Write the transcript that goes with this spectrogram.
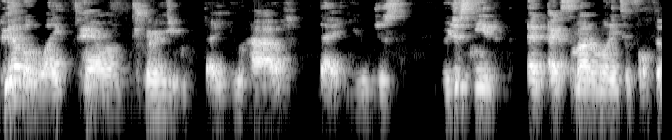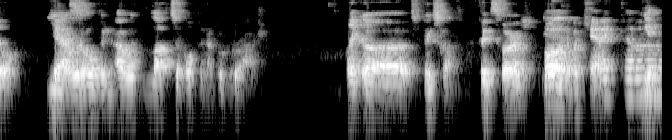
Do you have a lifelong dream that you have that you just you just need an X amount of money to fulfill? Yeah, I would open. I would love to open up a garage. Like a It's a fixed cost. fixed car? Oh, like a mechanic kind of. Yeah.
